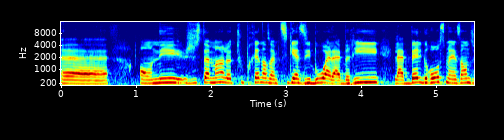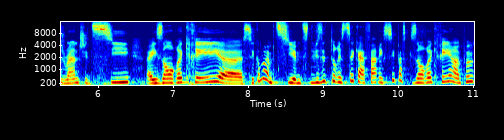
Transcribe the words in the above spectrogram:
Euh, on est justement là, tout près dans un petit gazebo à l'abri. La belle grosse maison du ranch est ici. Euh, ils ont recréé, euh, c'est comme un petit, une petite visite touristique à faire ici parce qu'ils ont recréé un peu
